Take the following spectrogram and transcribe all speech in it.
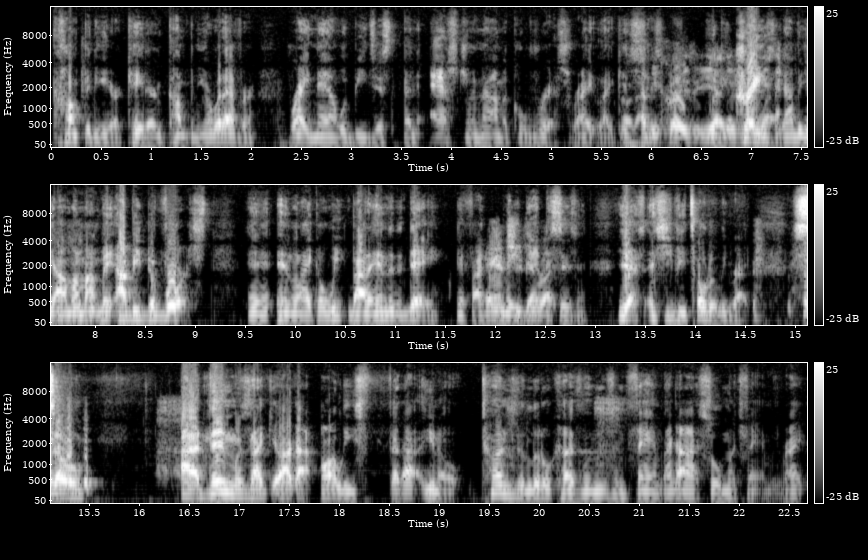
company or catering company or whatever right now would be just an astronomical risk, right? Like Oh, it's that'd be crazy. Yeah, it'd be crazy. I'd be out my mind. I'd be divorced in, in like a week by the end of the day if I And made that right. decision. Yes, and she'd be totally right. So I then was like, yo, I got all these, I got you know tons of little cousins and family. I got so much family, right?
